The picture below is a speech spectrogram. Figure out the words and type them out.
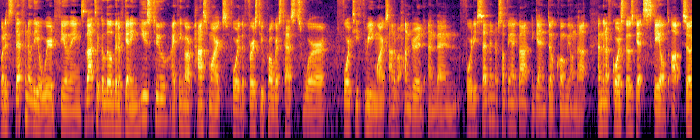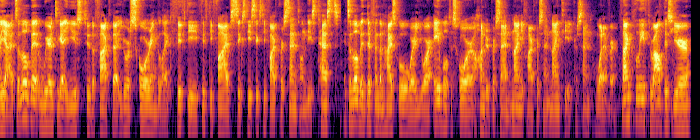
but it's definitely a weird feeling. So that took a little bit of getting used to. I think our pass marks for the first two progress tests were 43 marks out of 100 and then 47 or something like that. Again, don't quote me on that. And then of course those get scaled up. So yeah, it's a little bit weird to get used to the fact that you're scoring like 50, 55, 60, 65% on these tests. It's a little bit different than high school where you are able to score 100%, 95%, 98%, whatever. Thankfully, throughout this year,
